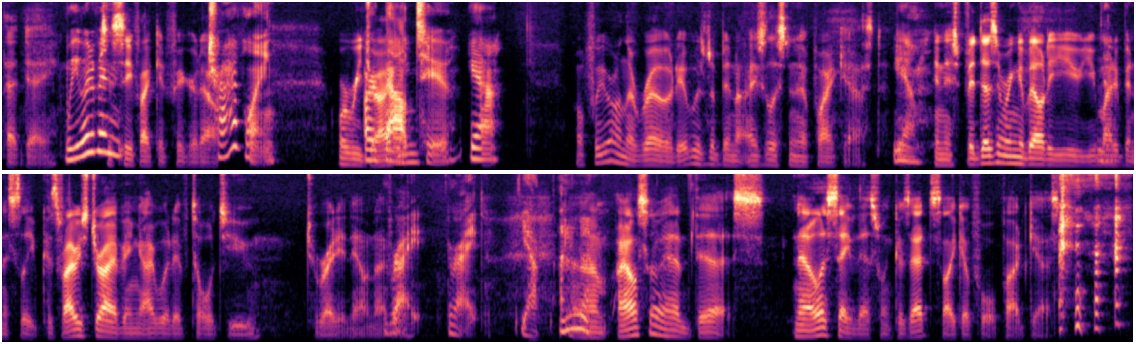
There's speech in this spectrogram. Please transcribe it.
that day We would have been to see if I can figure it out. traveling were we or driving? about to. Yeah. Well, if we were on the road, it would have been, I was listening to a podcast. Yeah. And if it doesn't ring a bell to you, you might have been asleep. Because if I was driving, I would have told you to write it down. Right. Right. Yeah. I don't know. Um, I also had this. Now let's save this one because that's like a full podcast.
